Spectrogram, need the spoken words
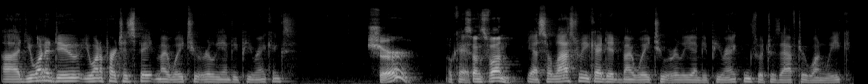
Uh, do you want to do? You want to participate in my way too early MVP rankings? Sure. Okay. Sounds fun. Yeah, so last week I did my way too early MVP rankings, which was after one week.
